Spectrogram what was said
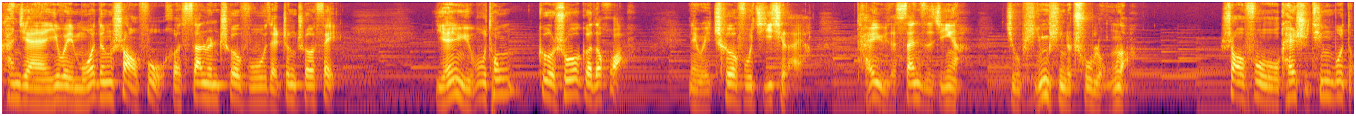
看见一位摩登少妇和三轮车夫在争车费，言语不通，各说各的话。那位车夫急起来啊，台语的三字经啊，就频频的出笼了。少妇开始听不懂，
